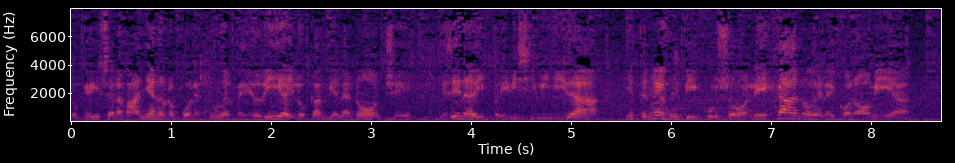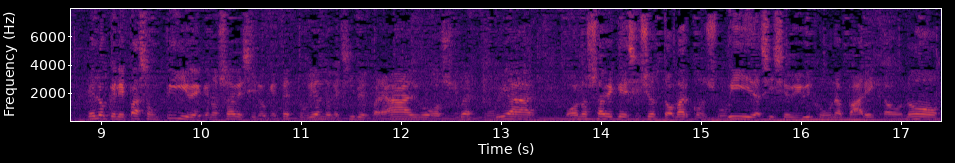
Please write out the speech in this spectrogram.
lo que dice a la mañana lo pone en duda al mediodía y lo cambia a la noche, que llena de imprevisibilidad. Y este no es un discurso lejano de la economía, es lo que le pasa a un pibe que no sabe si lo que está estudiando le sirve para algo, o si va a estudiar, o no sabe qué decisión tomar con su vida, si se vivir con una pareja o no,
